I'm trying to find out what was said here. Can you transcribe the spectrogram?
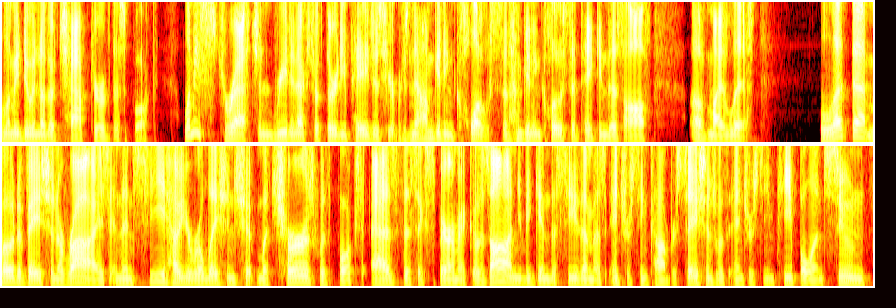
let me do another chapter of this book let me stretch and read an extra 30 pages here because now I'm getting close and I'm getting close to taking this off of my list. Let that motivation arise and then see how your relationship matures with books as this experiment goes on. You begin to see them as interesting conversations with interesting people, and soon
